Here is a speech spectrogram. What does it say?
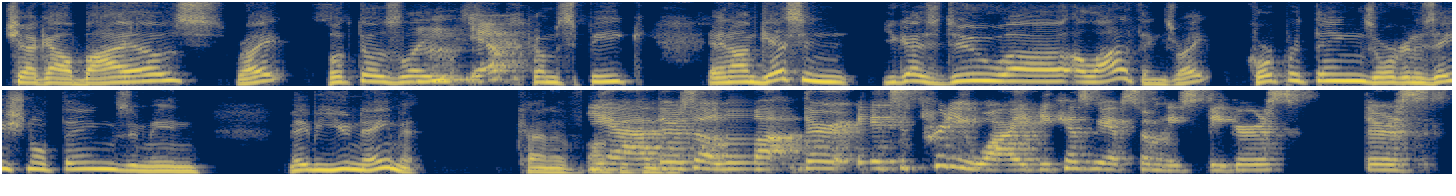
check out bios, right? Book those mm-hmm. ladies, yep. come speak. And I'm guessing you guys do uh, a lot of things, right? Corporate things, organizational things. I mean, maybe you name it kind of. Yeah, there's a lot there. It's pretty wide because we have so many speakers. There's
